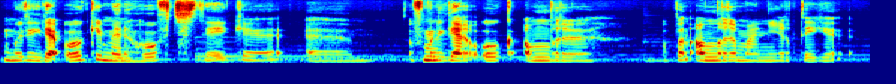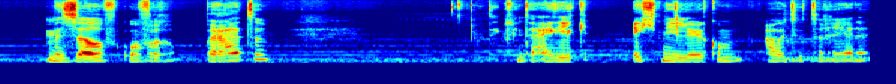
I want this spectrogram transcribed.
moet ik dat ook in mijn hoofd steken. Uh, of moet ik daar ook andere, op een andere manier tegen mezelf over praten. Ik vind het eigenlijk echt niet leuk om auto te rijden.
